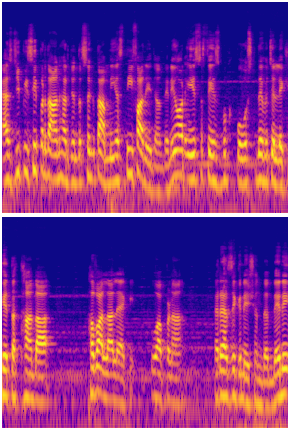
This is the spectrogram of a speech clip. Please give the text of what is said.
ਐਸਜੀਪੀਸੀ ਪ੍ਰਧਾਨ ਹਰਜਿੰਦਰ ਸਿੰਘ ਧਾਮੀ ਅਸਤੀਫਾ ਦੇ ਜਾਂਦੇ ਨੇ ਔਰ ਇਸ ਫੇਸਬੁੱਕ ਪੋਸਟ ਦੇ ਵਿੱਚ ਲਿਖੇ ਤੱਥਾਂ ਦਾ ਹਵਾਲਾ ਲੈ ਕੇ ਉਹ ਆਪਣਾ ਰੈਜ਼ਿਗਨੇਸ਼ਨ ਦਿੰਦੇ ਨੇ,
